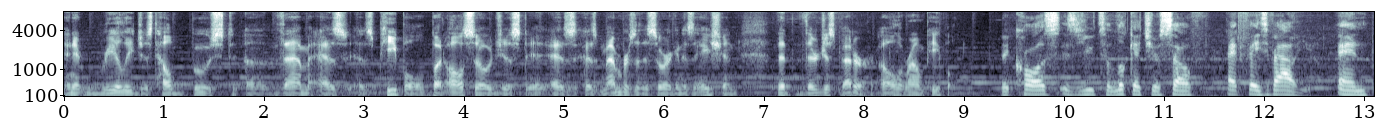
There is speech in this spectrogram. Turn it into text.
And it really just helped boost uh, them as as people but also just as as members of this organization that they're just better all around people. It causes you to look at yourself at face value and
